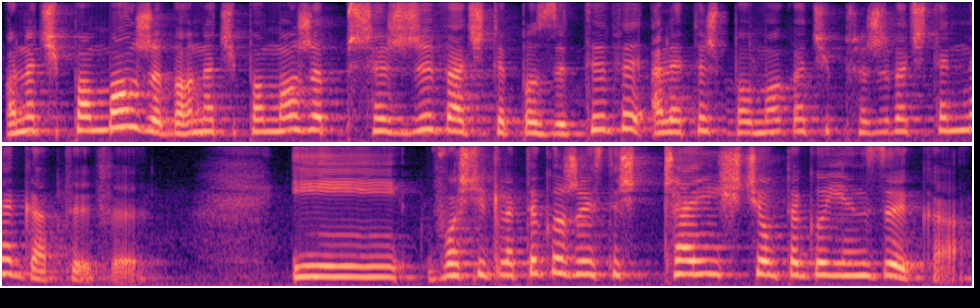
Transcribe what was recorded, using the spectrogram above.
Ona ci pomoże, bo ona ci pomoże przeżywać te pozytywy, ale też pomaga ci przeżywać te negatywy. I właśnie dlatego, że jesteś częścią tego języka.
